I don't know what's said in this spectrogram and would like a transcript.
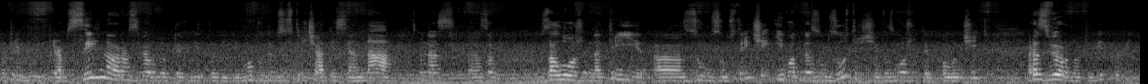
потребують прям сильно розвернутих відповідей, ми будемо зустрічатися на у нас е, за- заложено три зум зустрічі, і от на зум зустрічі ви зможете отримати розвернуту відповідь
